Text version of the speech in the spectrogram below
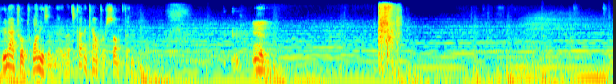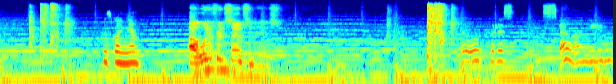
Two natural 20s in there. That's got to count for something. Good. Who's going now? Uh, Winifred Sampson is. We'll put a s- spell on you.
